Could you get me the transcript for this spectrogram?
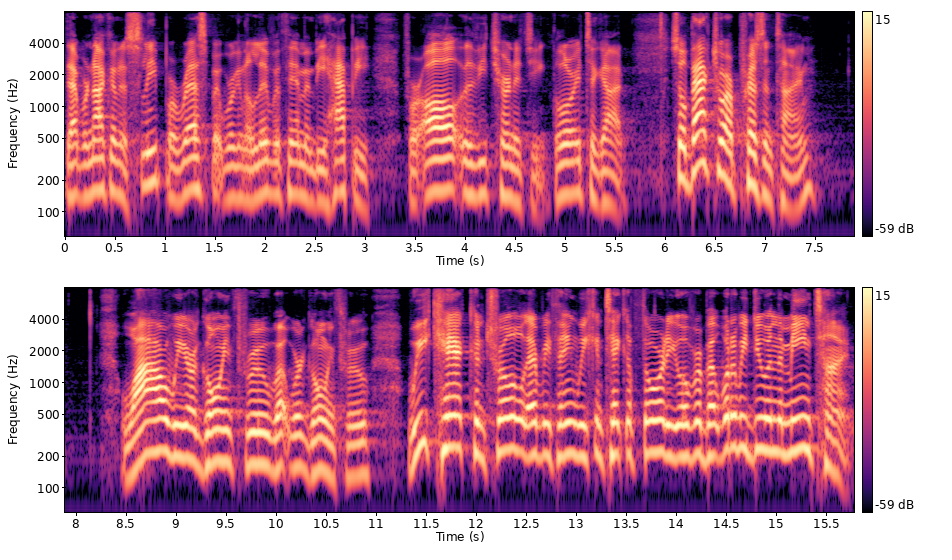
that we're not going to sleep or rest, but we're going to live with Him and be happy for all of eternity. Glory to God. So, back to our present time while we are going through what we're going through. We can't control everything, we can take authority over, but what do we do in the meantime?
